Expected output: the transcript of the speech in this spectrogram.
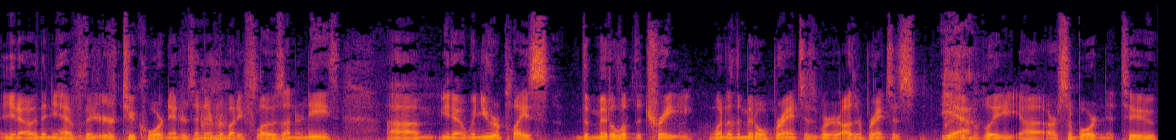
you know, and then you have the, your two coordinators Mm-hmm. and everybody flows underneath. Um, you know, when you replace the middle of the tree, one of the middle branches where other branches Yeah. presumably uh, are subordinate to,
